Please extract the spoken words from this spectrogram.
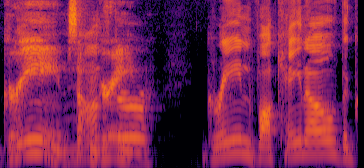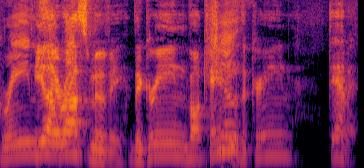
Green, green, something green. green volcano, the green. Eli something. Roth's movie, The Green Volcano. Gee. The Green. Damn it.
